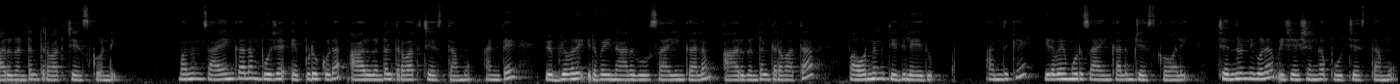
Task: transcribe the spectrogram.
ఆరు గంటల తర్వాత చేసుకోండి. మనం సాయంకాలం పూజ ఎప్పుడు కూడా ఆరు గంటల తర్వాత చేస్తాము. అంటే ఫిబ్రవరి ఇరవై నాలుగు సాయంకాలం ఆరు గంటల తర్వాత పౌర్ణమి తిథి లేదు. అందుకే ఇరవై మూడు సాయంకాలం చేసుకోవాలి. చంద్రుడిని కూడా విశేషంగా పూజ చేస్తాము.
